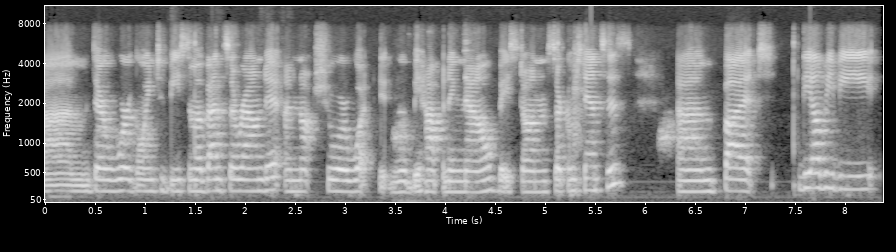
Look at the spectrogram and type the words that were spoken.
Um, there were going to be some events around it. I'm not sure what it will be happening now based on circumstances. Um, but the LBV,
